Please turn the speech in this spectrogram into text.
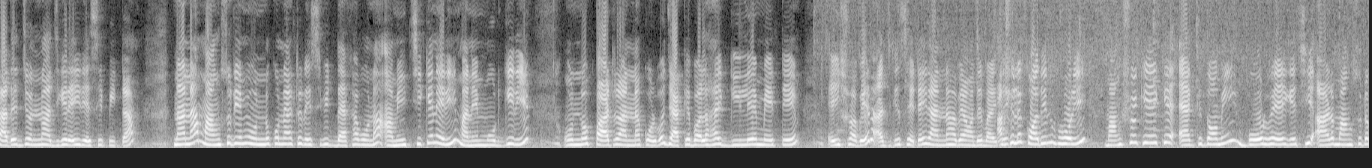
তাদের জন্য আজকের এই রেসিপিটা না না মাংসরই আমি অন্য কোনো একটা রেসিপি দেখাবো না। আমি চিকেনেরই মানে মুরগিরই অন্য পার্ট রান্না করব, যাকে বলা হয় গিলে মেটে। এই সবের আজকে সেটাই রান্না হবে আমাদের বাড়িতে। আসলে কদিন ভরি মাংস খেয়ে খেয়ে একদমই বোর হয়ে গেছি, আর মাংসটা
